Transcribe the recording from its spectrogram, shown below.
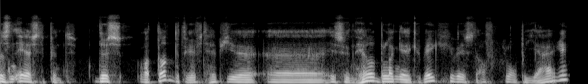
Dat is een eerste punt. Dus wat dat betreft heb je, uh, is een heel belangrijke week geweest de afgelopen jaren.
